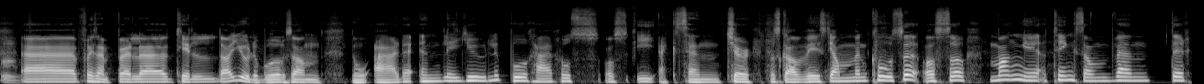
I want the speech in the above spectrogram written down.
Mm. Uh, for eksempel uh, til da julebord sånn Nå er det endelig julebord her hos oss i Accenture. Nå skal vi jammen kose oss så mange ting som venter.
